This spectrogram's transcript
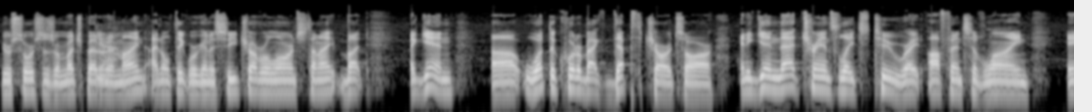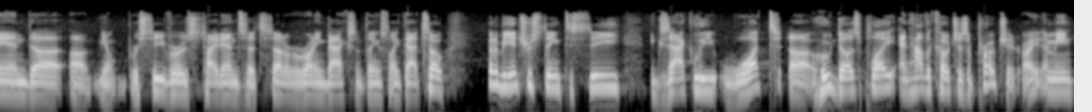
your sources are much better yeah. than mine. I don't think we're going to see Trevor Lawrence tonight, but again. Uh, what the quarterback depth charts are, and again, that translates to right offensive line and uh, uh, you know receivers, tight ends, et cetera, running backs, and things like that. So, it's going to be interesting to see exactly what who does play and how the coaches approach it. Right? I mean,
